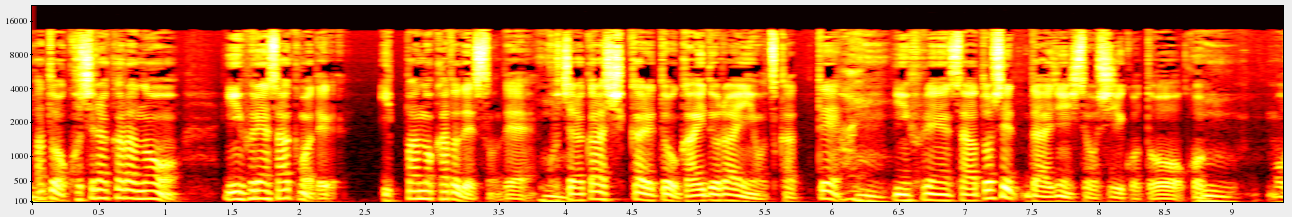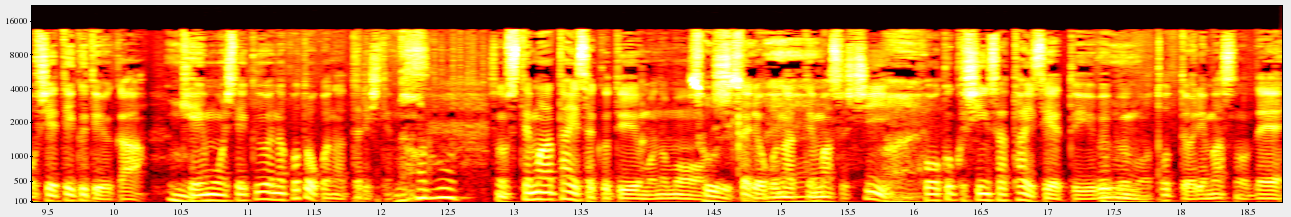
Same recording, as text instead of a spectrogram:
ん。あとはこちらからのインフルエンサーあくまで一般の方ですので、こちらからしっかりとガイドラインを使って、インフルエンサーとして大事にしてほしいことをこう、教えていくというか、啓蒙していくようなことを行ったりしてます。なるほど。そのステマ対策というものもしっかり行ってますし、はい広告審査体制という部分も取っておりますので、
